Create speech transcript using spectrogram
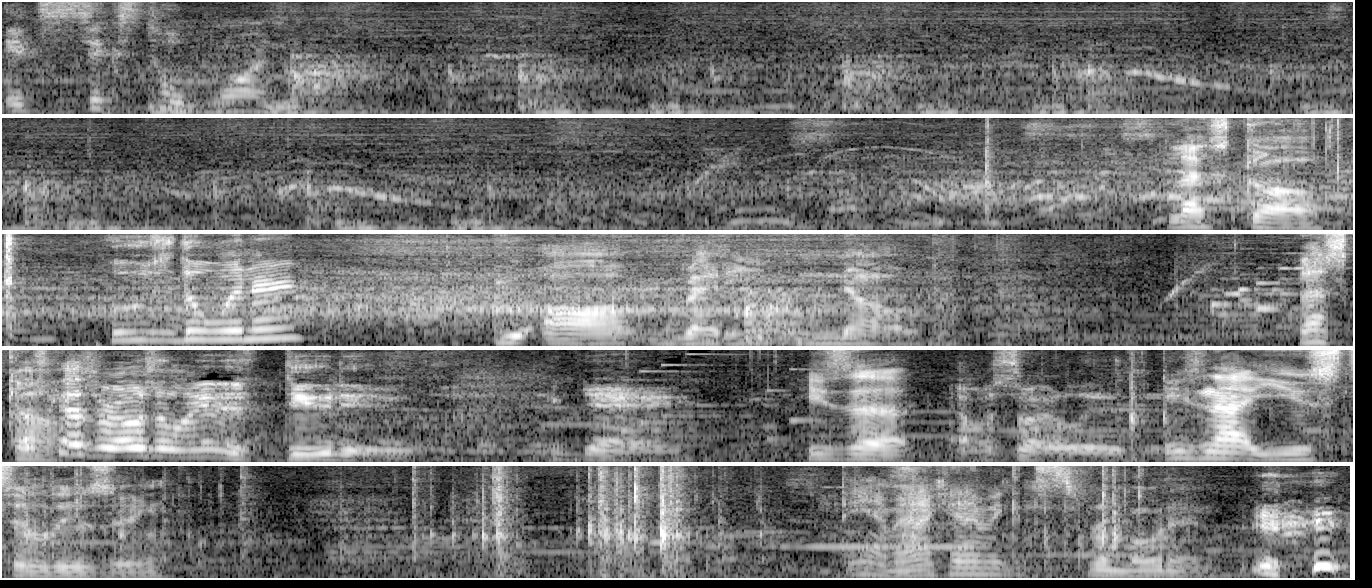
It's six to one. Let's go. Who's the winner? You already know. Let's go. That's go. because Rosalina is doo doo. Okay. He's a I'm gonna start losing. he's not used to losing. Damn man, I can't even get this remote in.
